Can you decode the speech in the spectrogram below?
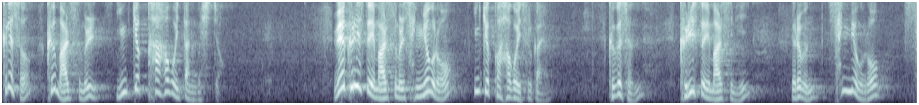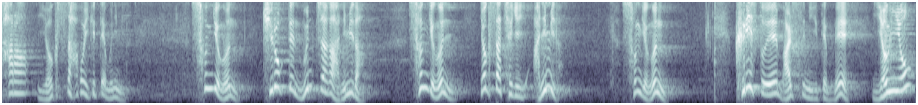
그래서 그 말씀을 인격화하고 있다는 것이죠. 왜 그리스도의 말씀을 생명으로 인격화하고 있을까요? 그것은 그리스도의 말씀이 여러분 생명으로 살아 역사하고 있기 때문입니다. 성경은 기록된 문자가 아닙니다. 성경은 역사책이 아닙니다. 성경은 그리스도의 말씀이기 때문에 영이요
